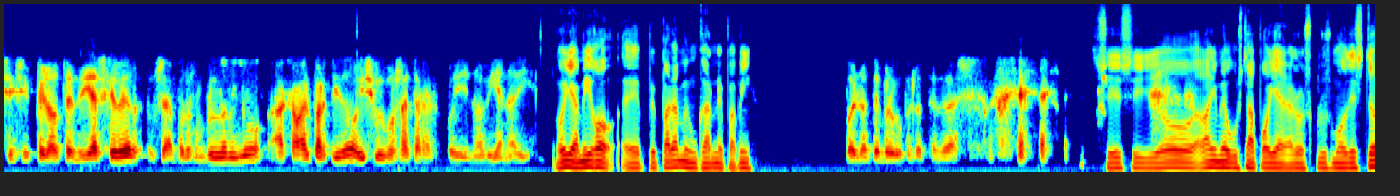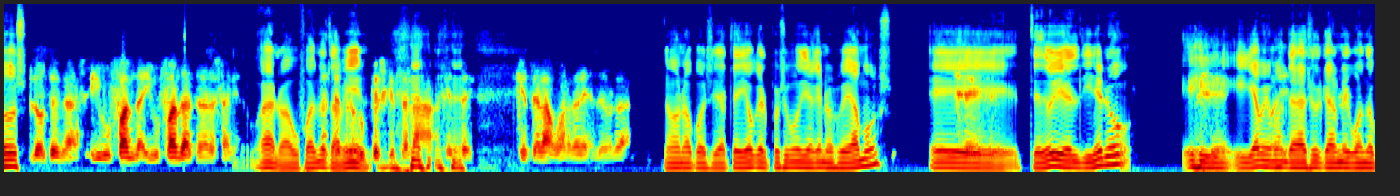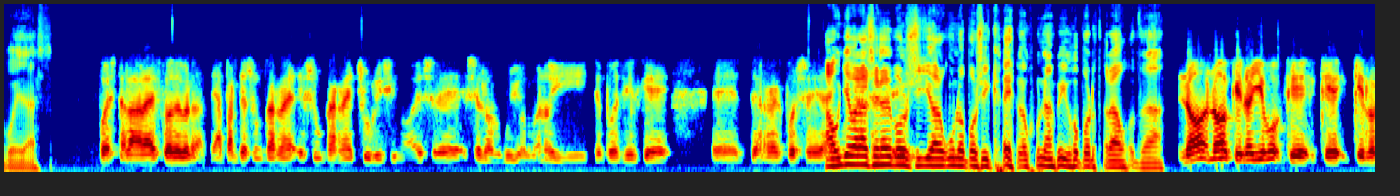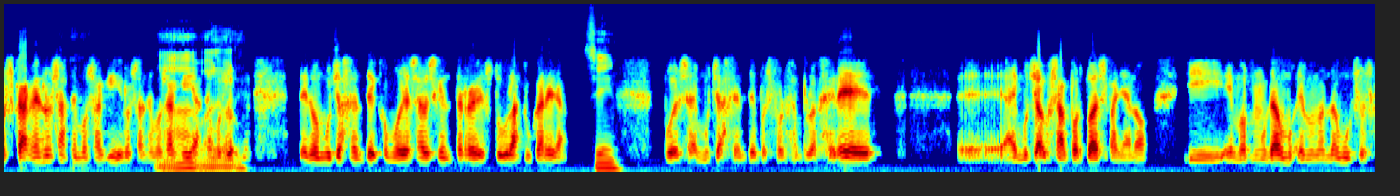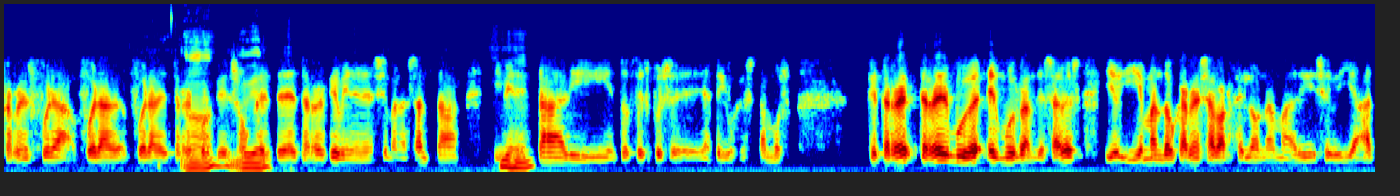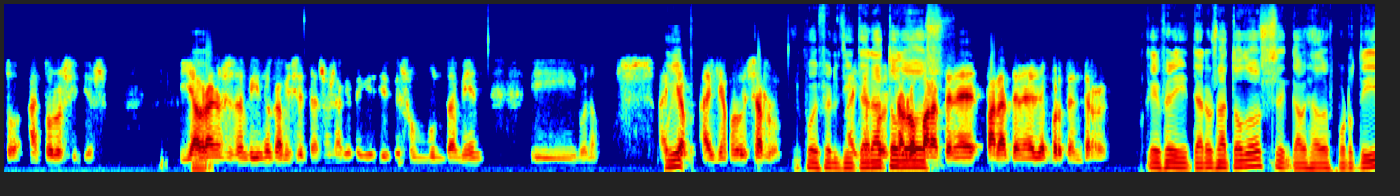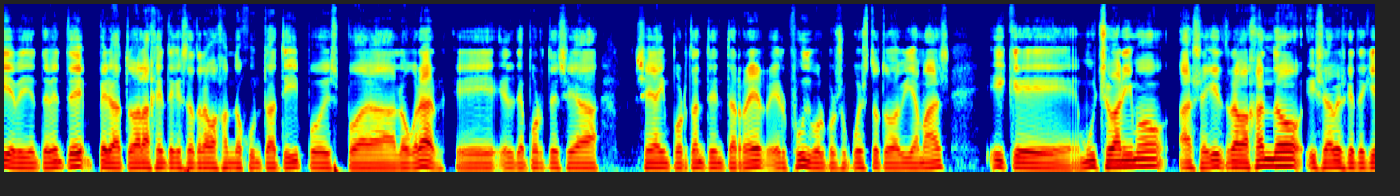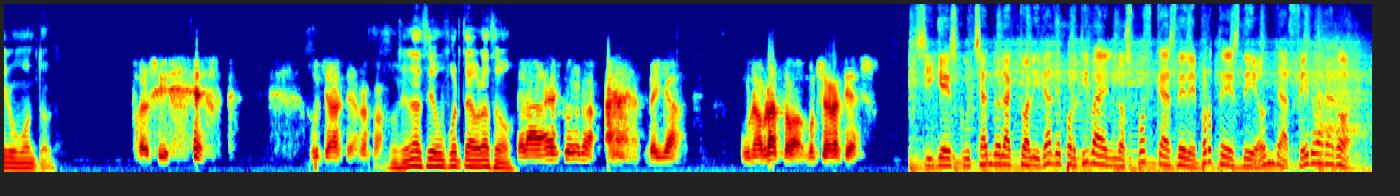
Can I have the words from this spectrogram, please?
Sí, sí, pero tendrías que ver, o sea, por ejemplo, el domingo acaba el partido y subimos a Terrer. Oye, no había nadie. Oye, amigo, eh, prepárame un carne para mí. Pues no te preocupes, lo tendrás. sí, sí, yo a mí me gusta apoyar a los clubs modestos. Lo tendrás. Y bufanda, y bufanda tendrás también. Bueno, a bufanda no te también. Preocupes que te, la, que, te, que te la guardaré, de verdad. No, no, pues ya te digo que el próximo día que nos veamos eh, sí. te doy el dinero y, sí. y ya me Oye. mandarás el carne cuando puedas. Pues te lo agradezco de verdad. Y aparte es un carnet, es un carnet chulísimo, es, es el orgullo. Bueno, y te puedo decir que eh, Terrer, pues... Eh, ¿Aún llevarás en el bolsillo alguno por si cae algún amigo por Zaragoza? No, no, que no llevo, que, que, que los carnets los hacemos aquí, los hacemos Ah, aquí. Hacemos, vale. Tenemos mucha gente, como ya sabes que en Terrer estuvo la azucarera, Sí. pues hay mucha gente, pues por ejemplo en Jerez, eh, hay mucha cosa por toda España, ¿no? Y hemos mandado, hemos mandado muchos carnets fuera, fuera, fuera de Terrer, Ah, porque son gente de Terrer que vienen en Semana Santa y vienen tal, y entonces pues eh, ya te digo que estamos que Terrer, Terrer es, muy, es muy grande, ¿sabes? Y, y he mandado carnes a Barcelona, Madrid, Sevilla, a, to, a todos los sitios. Y ahora nos están pidiendo camisetas, o sea que te quiero decir que es un boom también y bueno, hay, Oye, que, hay que aprovecharlo. Pues Hay que felicitar a aprovecharlo todos, para tener, para tener el deporte en Terrer. Que felicitaros a todos, encabezados por ti, evidentemente, pero a toda la gente que está trabajando junto a ti, pues para lograr que el deporte sea sea importante en Terrer, el fútbol, por supuesto, todavía más, y que mucho ánimo a seguir trabajando y sabes que te quiero un montón. Pues sí. Muchas gracias, Rafa. José Ignacio, un fuerte abrazo. Te lo agradezco. Venga, un abrazo, muchas gracias. Sigue escuchando la actualidad deportiva en los podcasts de deportes de Onda Cero Aragón.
